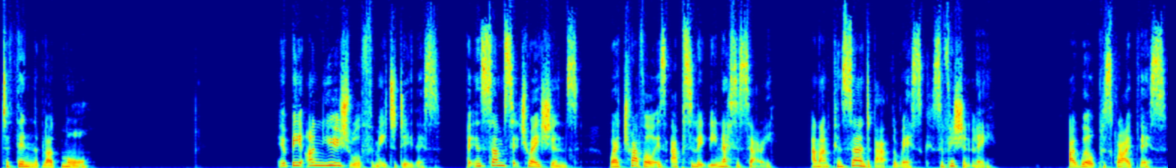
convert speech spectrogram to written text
to thin the blood more. It would be unusual for me to do this, but in some situations where travel is absolutely necessary and I'm concerned about the risk sufficiently, I will prescribe this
